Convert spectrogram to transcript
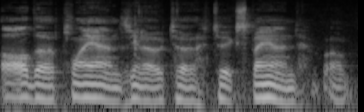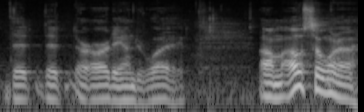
all the plans, you know, to, to expand uh, that, that are already underway. Um, I also want to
